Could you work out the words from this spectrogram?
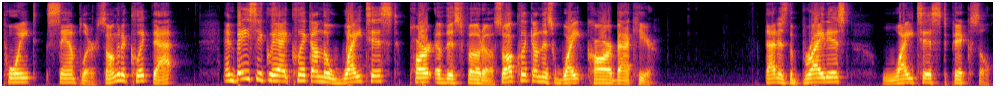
point sampler. So I'm going to click that. And basically I click on the whitest part of this photo. So I'll click on this white car back here. That is the brightest, whitest pixel.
